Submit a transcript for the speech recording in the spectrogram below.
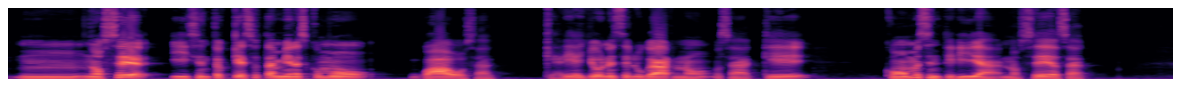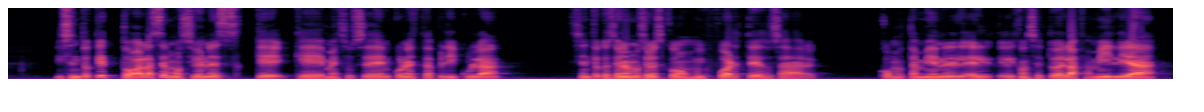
mm, no sé, y siento que eso también es como, wow, o sea, ¿qué haría yo en ese lugar, no? O sea, ¿qué, ¿cómo me sentiría? No sé, o sea, y siento que todas las emociones que, que me suceden con esta película, siento que son emociones como muy fuertes, o sea, como también el concepto de la familia,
